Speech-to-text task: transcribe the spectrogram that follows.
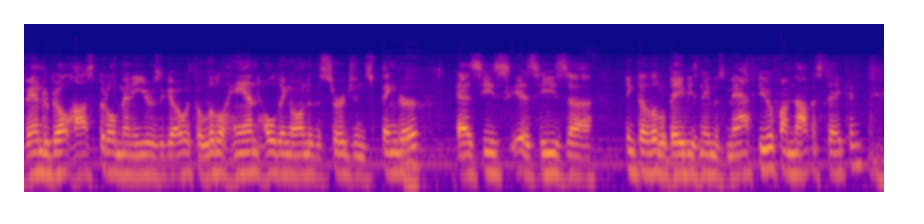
Vanderbilt Hospital many years ago with a little hand holding onto the surgeon's finger as he's as he's. Uh, I think the little baby's name is Matthew, if I'm not mistaken. Mm-hmm.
